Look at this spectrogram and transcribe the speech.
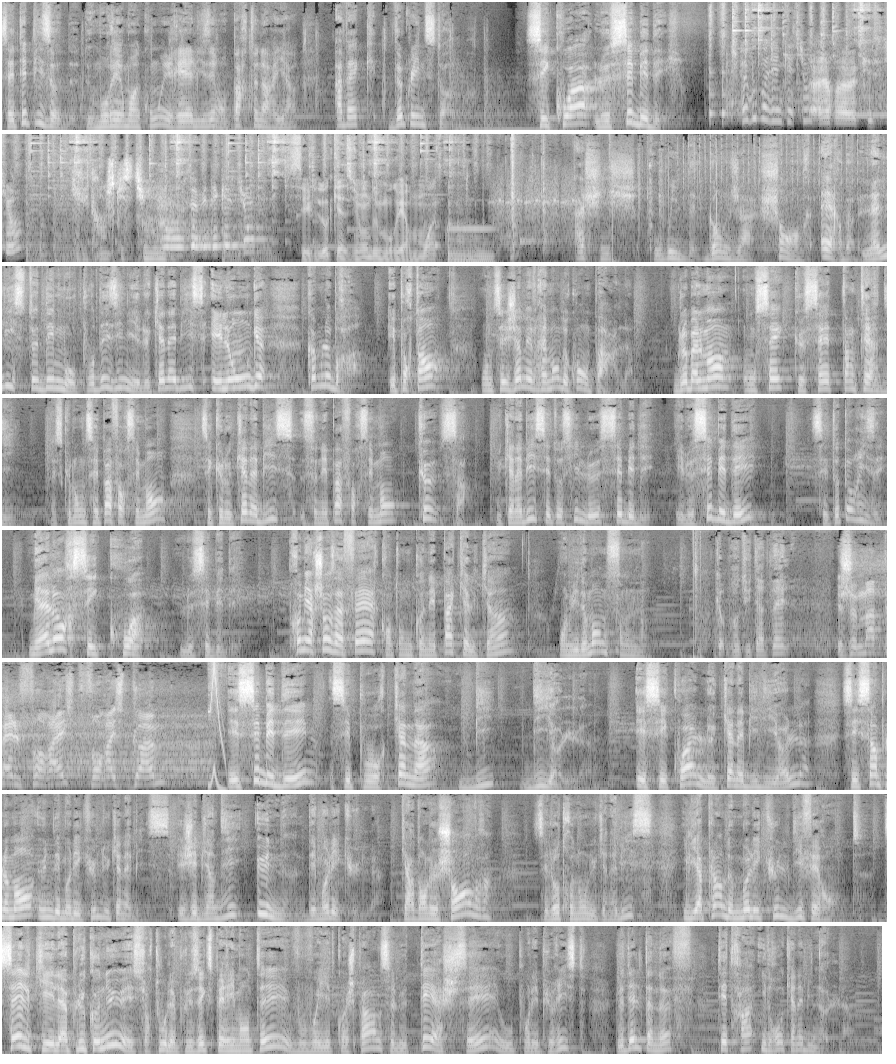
Cet épisode de Mourir moins con est réalisé en partenariat avec The Green Store. C'est quoi le CBD Je peux vous poser une question? Alors, euh, question? Quelle étrange question. Vous avez des questions? C'est l'occasion de mourir moins. Hashish, weed, ganja, chanvre, herbe, la liste des mots pour désigner le cannabis est longue comme le bras. Et pourtant, on ne sait jamais vraiment de quoi on parle. Globalement, on sait que c'est interdit. Mais ce que l'on ne sait pas forcément, c'est que le cannabis, ce n'est pas forcément que ça. Le cannabis, c'est aussi le CBD. Et le CBD, c'est autorisé. Mais alors, c'est quoi le CBD Première chose à faire quand on ne connaît pas quelqu'un, on lui demande son nom. Comment tu t'appelles? Je m'appelle Forrest, Forrest Gump. Et CBD, c'est pour cannabidiol. Et c'est quoi le cannabidiol C'est simplement une des molécules du cannabis. Et j'ai bien dit une des molécules. Car dans le chanvre, c'est l'autre nom du cannabis, il y a plein de molécules différentes. Celle qui est la plus connue et surtout la plus expérimentée, vous voyez de quoi je parle, c'est le THC, ou pour les puristes, le delta 9 tétrahydrocannabinol.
